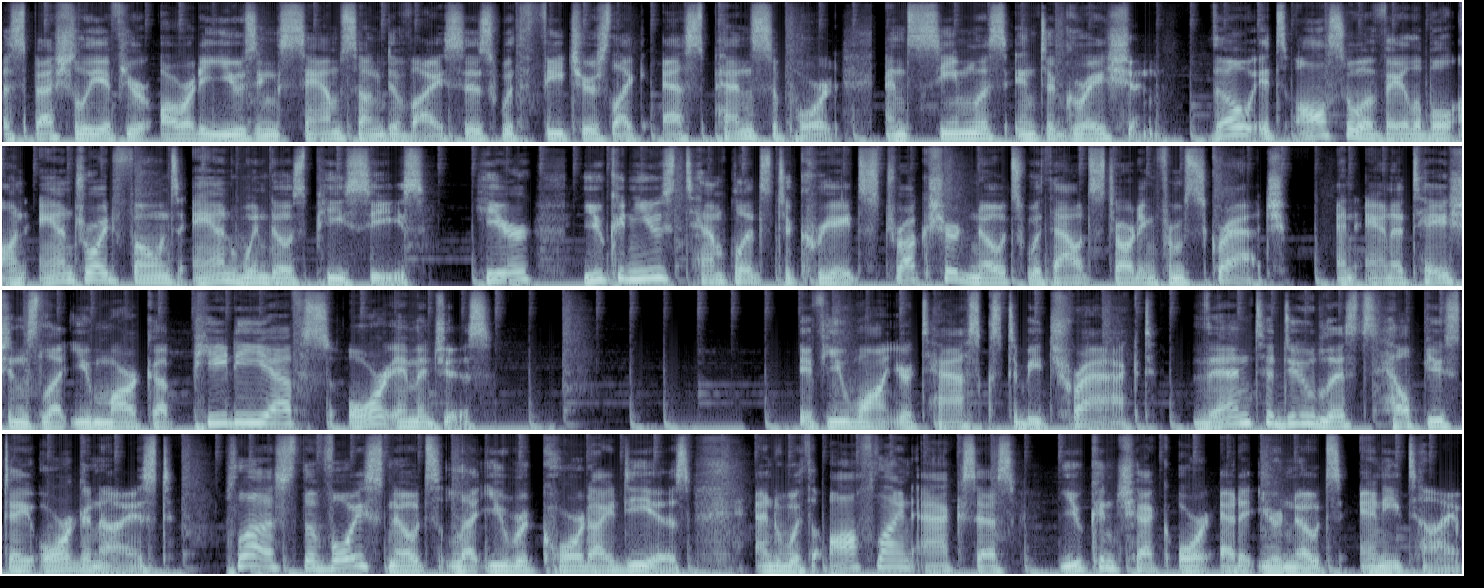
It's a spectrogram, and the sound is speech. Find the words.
especially if you're already using Samsung devices with features like S Pen support and seamless integration. Though it's also available on Android phones and Windows PCs. Here, you can use templates to create structured notes without starting from scratch, and annotations let you mark up PDFs or images. If you want your tasks to be tracked, then to-do lists help you stay organized. Plus, the voice notes let you record ideas, and with offline access, you can check or edit your notes anytime.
